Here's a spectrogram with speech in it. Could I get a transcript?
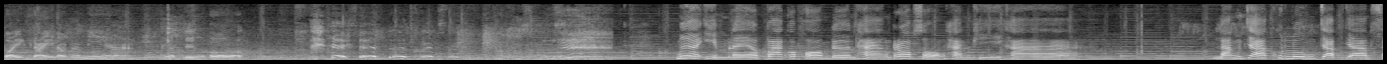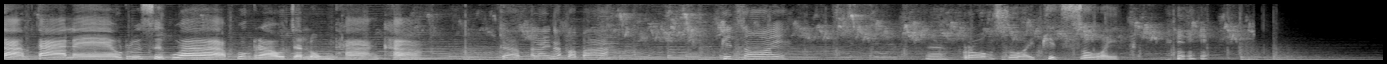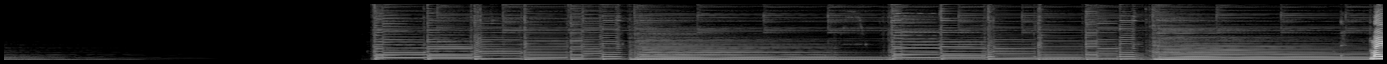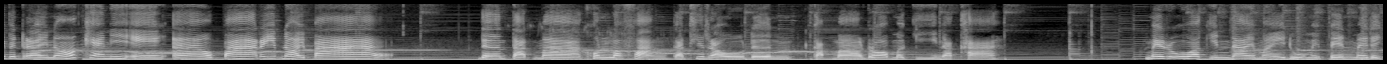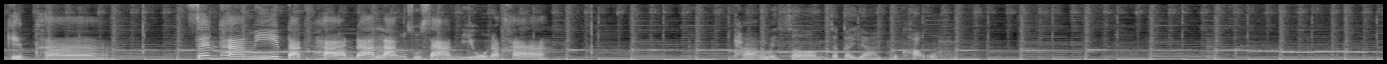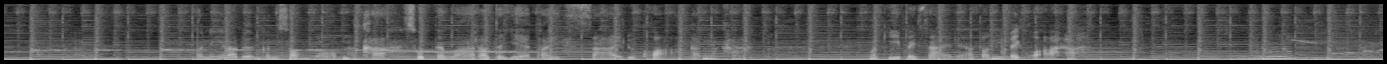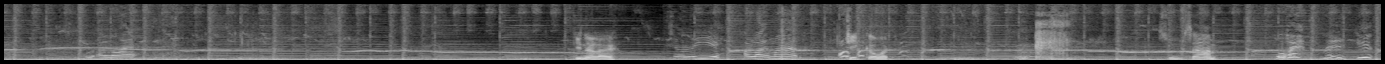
ปล่อยไก่แล้วนะเนี่ย เกือบดึงออก เมื่ออิ่มแล้วป้าก็พร้อมเดินทางรอบสองทันทีค่ะ หลังจากคุณลุงจับยามสามตาแล้วรู้สึกว่าพวกเราจะหลงทางค่ะ กับอะไรนะป๊าป๊าผิดซอยอะกรองซอยผิดซอย ไม่เป็นไรเนาะแค่นี้เอง อ้าว ป้ารีบหน่อยป้า เดินตัดมาคนละฝั่งกับที่เราเดินกลับมารอบเมื่อกี้นะคะ ไม่รู้ว่ากินได้ไหมดูไม่เป็นไม่ได้เก็บค่ะ เส้นทางนี้ตัดผ่านด้านหลังสุสานวิวนะคะ ทางไว้ซ้อมจักรยานภูเขาวันนี้เราเดินกันสองรอบนะคะ สุดแต่ว่าเราจะแยกไปซ้ายหรือขวากันนะคะ เมื่อกี้ไปซ้ายแล้วตอนนี้ไปขวาค่ะ อุ๊ยอร่อย กินอะไรเชอรี่ อร่อยมากจิกกวัดสุ่มซ่าม โอ้ยไม่ได้กิน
